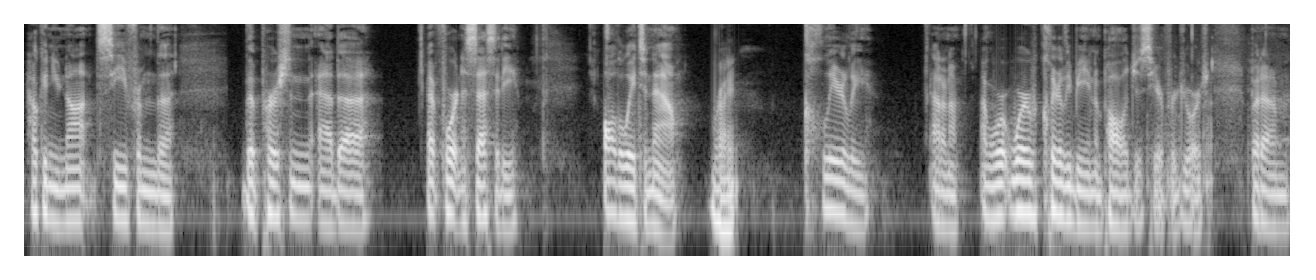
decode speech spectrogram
How can you not see from the the person at uh at Fort Necessity all the way to now? Right. clearly I don't know. Uh, We're, we're clearly being apologists here for George, but um,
